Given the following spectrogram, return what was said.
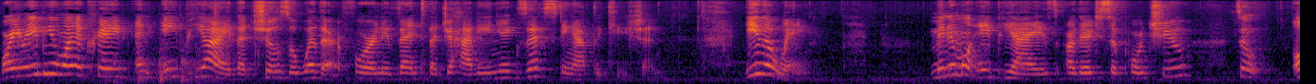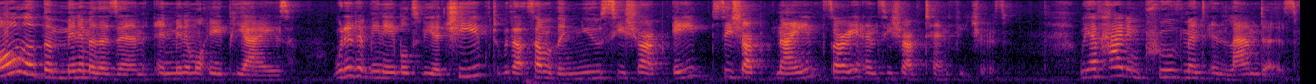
Or maybe you want to create an API that shows the weather for an event that you're having in your existing application. Either way, minimal APIs are there to support you. So all of the minimalism in minimal APIs wouldn't have been able to be achieved without some of the new C Sharp 8, C Sharp 9, sorry, and C Sharp 10 features. We have had improvement in lambdas.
